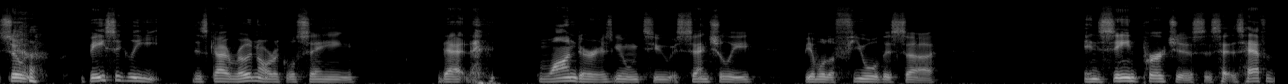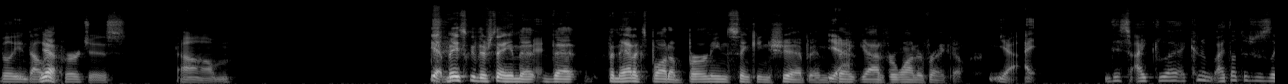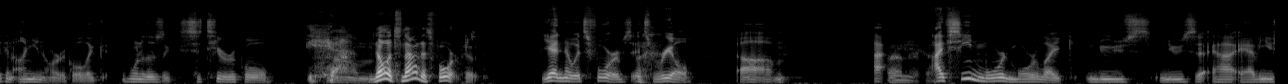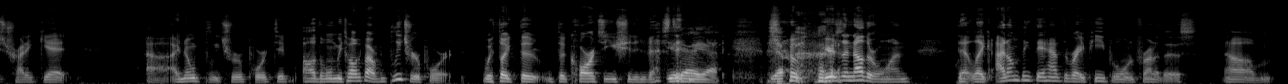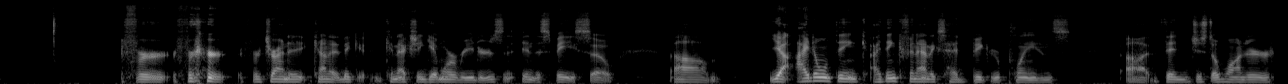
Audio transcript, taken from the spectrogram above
So basically, this guy wrote an article saying that Wander is going to essentially be able to fuel this uh, insane purchase, this, this half a billion dollar Yeah. purchase. Um, Yeah, basically they're saying that that Fanatics bought a burning, sinking ship, and Yeah. thank God for Wander Franco. yeah, I this I I couldn't I thought this was like an Onion article, like one of those like satirical. Yeah, Um, no, it's not. It's Forbes. Yeah, no, it's Forbes. It's real. Um, Um, I've seen more and more like news news uh, avenues try to get. Uh, I know Bleacher Report did. Oh, the one we talked about from Bleacher Report with like the the cards that you should invest yeah, in. yeah. Yep. So here's another one that like I don't think they have the right people in front of this. Um, for for for trying to kind of make a connection, get more readers in, in the space. So, um, yeah, I don't think I think Fanatics had bigger plans uh, than just a Wander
